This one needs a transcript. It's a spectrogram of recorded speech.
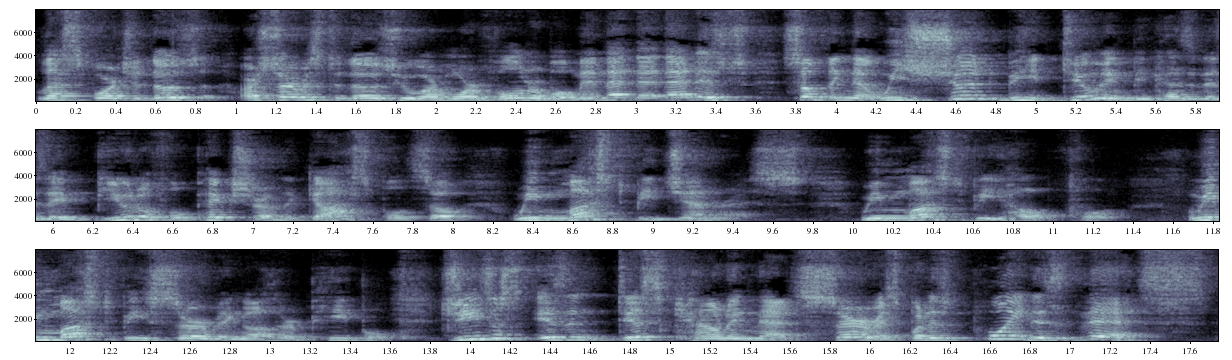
less fortunate, those, our service to those who are more vulnerable, man, that, that, that is something that we should be doing because it is a beautiful picture of the gospel. So we must be generous. We must be helpful. We must be serving other people. Jesus isn't discounting that service, but his point is this.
